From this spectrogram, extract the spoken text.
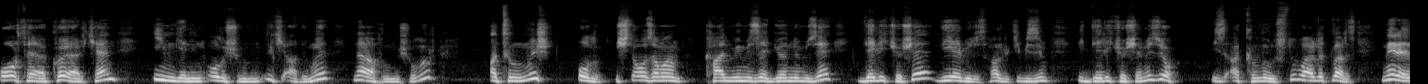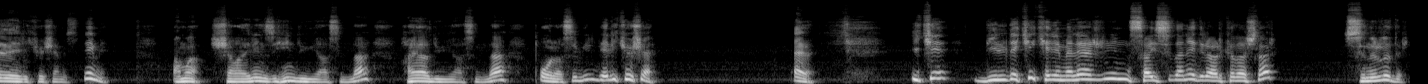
ortaya koyarken imgenin oluşumunun ilk adımı ne yapılmış olur? Atılmış olur. İşte o zaman kalbimize, gönlümüze deli köşe diyebiliriz. Halbuki bizim bir deli köşemiz yok. Biz akıllı uslu varlıklarız. Nerede deli köşemiz değil mi? Ama şairin zihin dünyasında, hayal dünyasında orası bir deli köşe. Evet. İki, dildeki kelimelerin sayısı da nedir arkadaşlar? Sınırlıdır.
